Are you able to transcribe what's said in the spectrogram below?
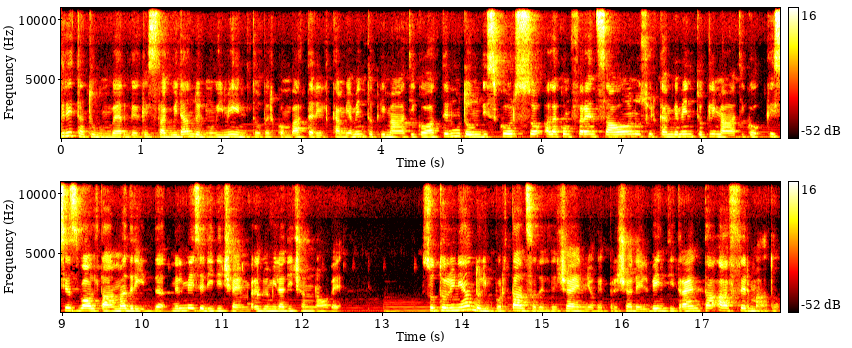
Greta Thunberg, che sta guidando il movimento per combattere il cambiamento climatico, ha tenuto un discorso alla conferenza ONU sul cambiamento climatico che si è svolta a Madrid nel mese di dicembre 2019. Sottolineando l'importanza del decennio che precede il 2030, ha affermato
